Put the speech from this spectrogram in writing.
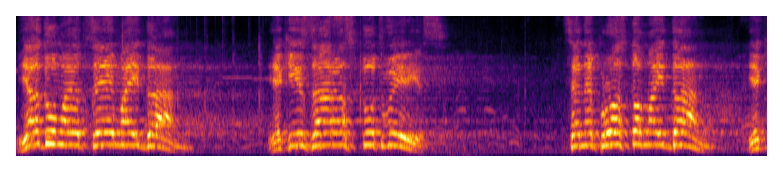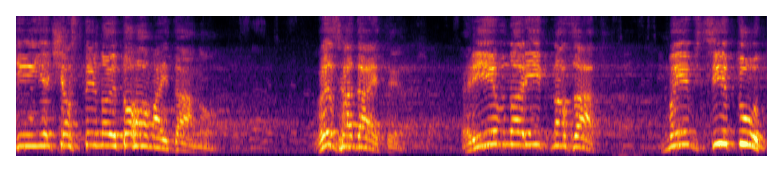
Я думаю, цей майдан, який зараз тут виріс, це не просто майдан, який є частиною того майдану. Ви згадайте, рівно рік назад ми всі тут,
